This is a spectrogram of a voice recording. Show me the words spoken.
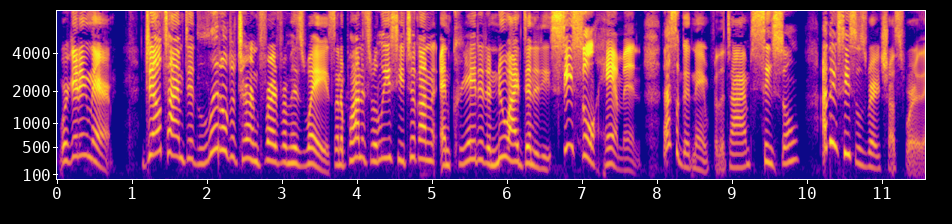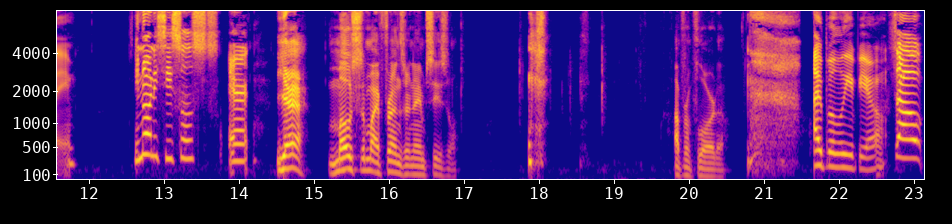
We're getting there. Jail time did little to turn Fred from his ways, and upon his release, he took on and created a new identity, Cecil Hammond. That's a good name for the time, Cecil. I think Cecil's very trustworthy. You know any Cecils, Eric? Yeah, most of my friends are named Cecil. I'm from Florida. I believe you. So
